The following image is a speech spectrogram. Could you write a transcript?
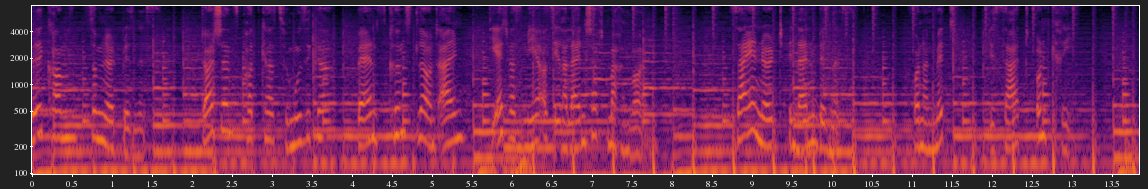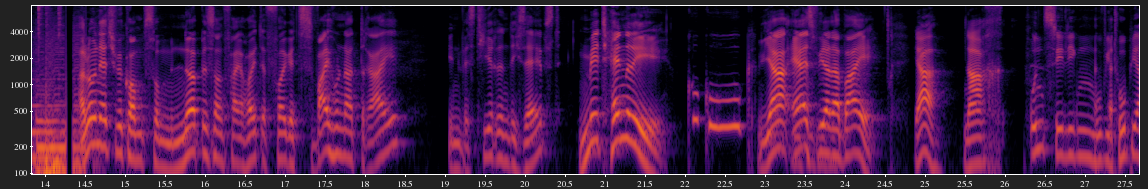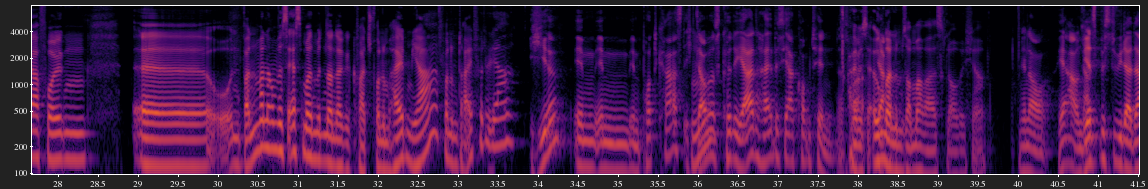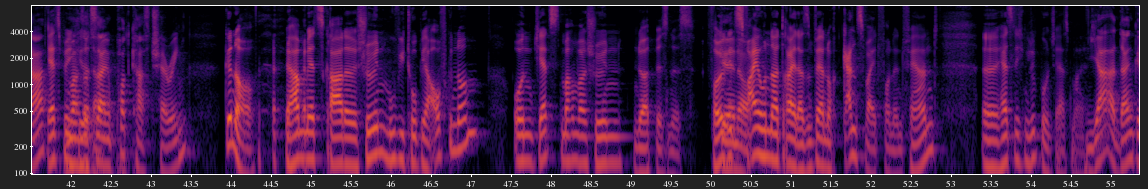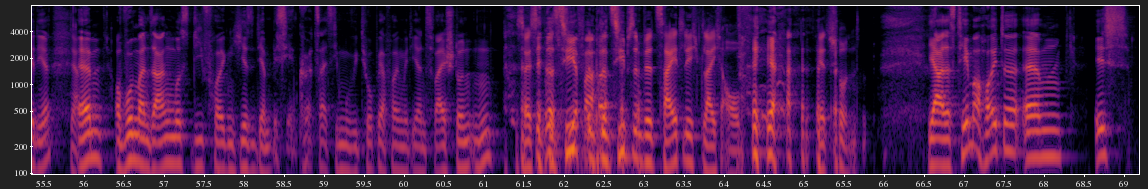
Willkommen zum Nerd Business. Deutschlands Podcast für Musiker, Bands, Künstler und allen, die etwas mehr aus ihrer Leidenschaft machen wollen. Sei ein Nerd in deinem Business. Von und mit Desart und Kri. Hallo und herzlich willkommen zum Nerd Business on Fire. Heute Folge 203. Investiere in dich selbst mit Henry. Kuckuck. Ja, er ist wieder dabei. Ja, nach unzähligen Movietopia-Folgen. Äh, und wann, wann haben wir das erste Mal miteinander gequatscht? Von einem halben Jahr? Von einem Dreivierteljahr? Hier im, im, im Podcast. Ich glaube, es könnte ja ein halbes Jahr kommt hin. Das Halbes war- Jahr. Irgendwann im Sommer war es, glaube ich, ja. Ja, genau. Ja, und jetzt bist du wieder da. Jetzt bin Wir ich machen wieder sozusagen Podcast-Sharing. Genau. Wir haben jetzt gerade schön Movietopia aufgenommen und jetzt machen wir schön Nerd-Business. Folge Genau. 203, da sind wir ja noch ganz weit von entfernt. Äh, herzlichen Glückwunsch erstmal. Ja, danke dir. Ja. Ähm, obwohl man sagen muss, die Folgen hier sind ja ein bisschen kürzer als die Movietopia-Folgen mit ihren zwei Stunden. Das heißt, im Das Prinzip, im. Prinzip sind wir zeitlich gleich auf. ja. Jetzt schon. Ja, das Thema heute ähm, ist,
